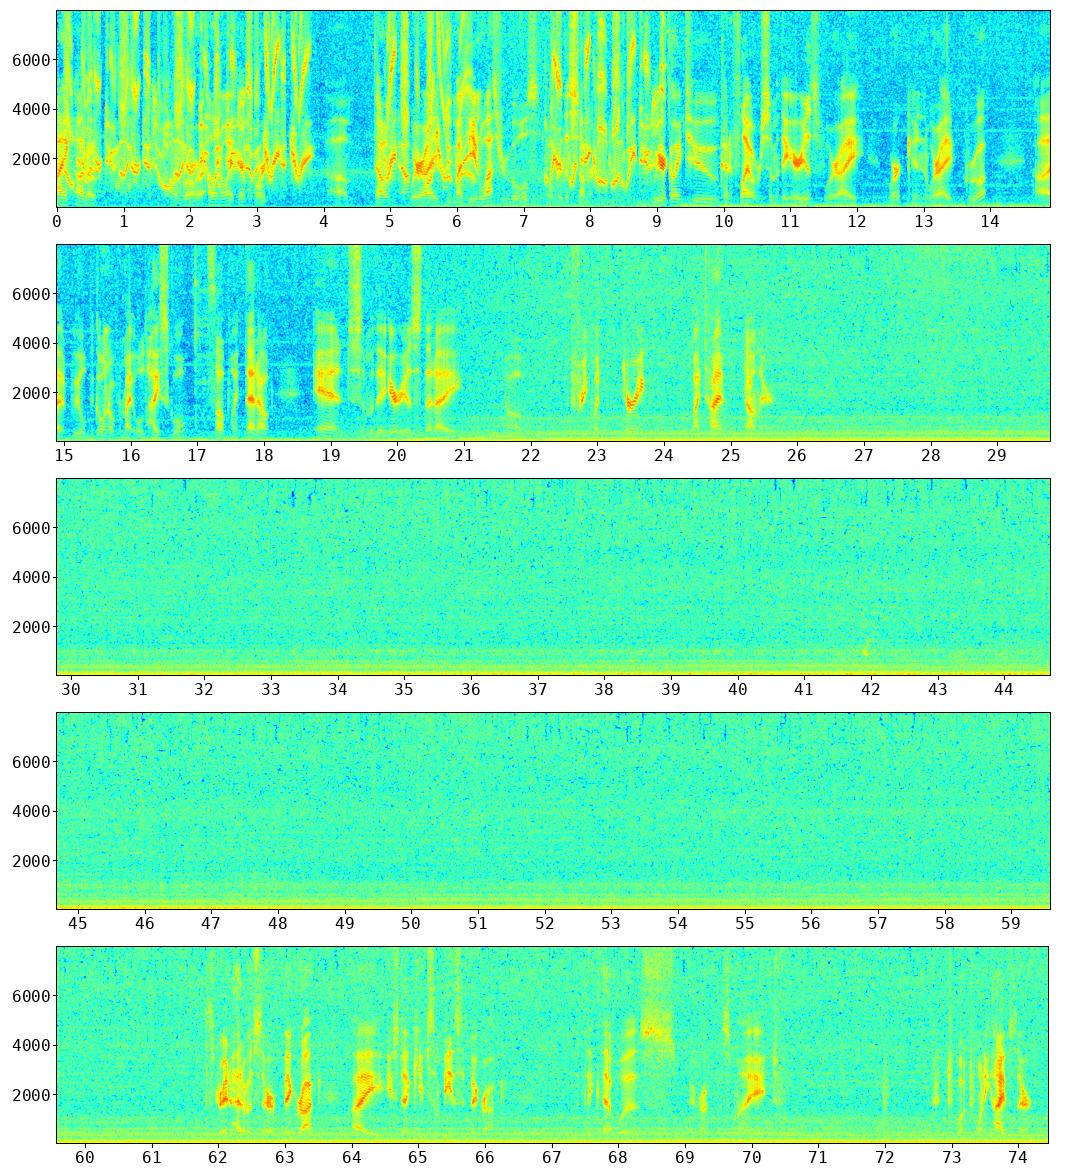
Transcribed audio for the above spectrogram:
flying out of Aurora, Illinois Airport. Um, down where I do my Bee and Wasp removals over the summer. We are going to kind of fly over some of the areas where I work and where I grew up. Uh, we will be going over my old high school, so I'll point that out, and some of the areas that I um, frequent during my time down there. beehives there.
